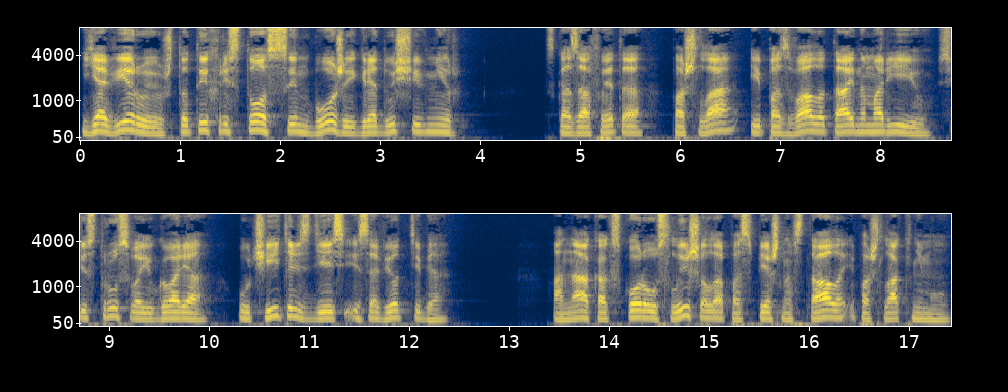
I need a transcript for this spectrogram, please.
я верую, что Ты Христос, Сын Божий, грядущий в мир. Сказав это, пошла и позвала тайно Марию, сестру свою, говоря, «Учитель здесь и зовет тебя». Она, как скоро услышала, поспешно встала и пошла к нему.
